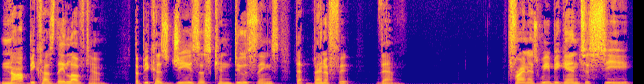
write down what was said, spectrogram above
not because they loved him, but because Jesus can do things that benefit them. Friend, as we begin to see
